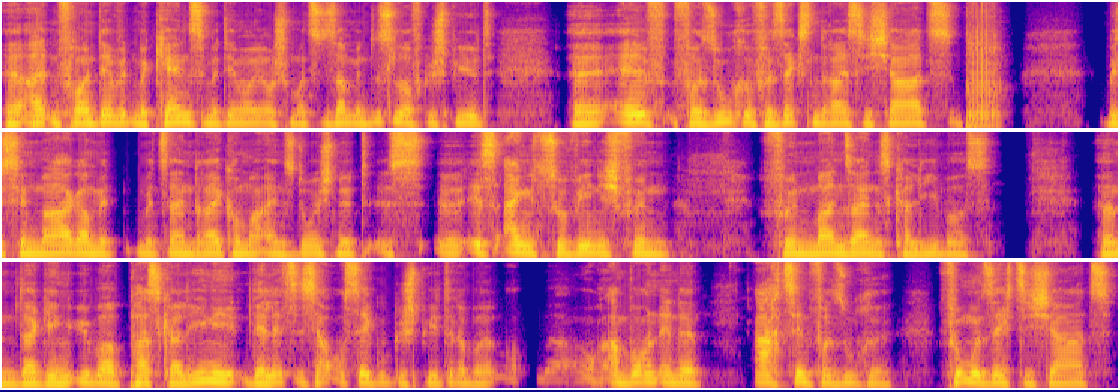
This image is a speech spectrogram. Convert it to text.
äh, alten Freund David McCanns, mit dem habe ich auch schon mal zusammen in Düsseldorf gespielt. Äh, elf Versuche für 36 Yards, pff, bisschen mager mit, mit seinen 3,1 Durchschnitt, ist, äh, ist eigentlich zu wenig für einen für einen Mann seines Kalibers. Ähm, dagegenüber Pascalini, der letztes Jahr auch sehr gut gespielt hat, aber auch am Wochenende 18 Versuche, 65 Yards,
